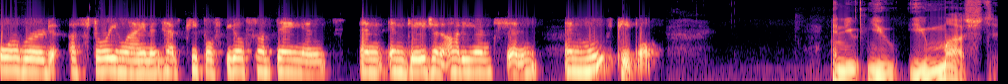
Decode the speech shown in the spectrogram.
forward a storyline and have people feel something and and engage an audience and and move people. And you you you must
